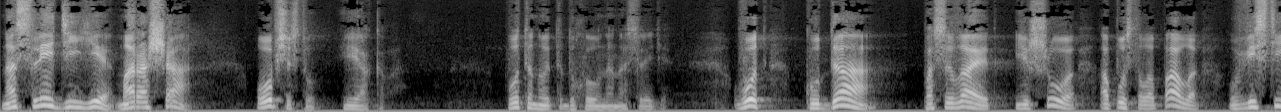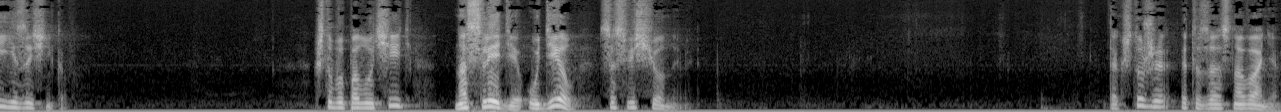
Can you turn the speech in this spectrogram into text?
наследие, Мараша, обществу Иакова. Вот оно, это духовное наследие. Вот куда посылает Иешуа, апостола Павла, ввести язычников, чтобы получить наследие, удел со священными. Так что же это за основание?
